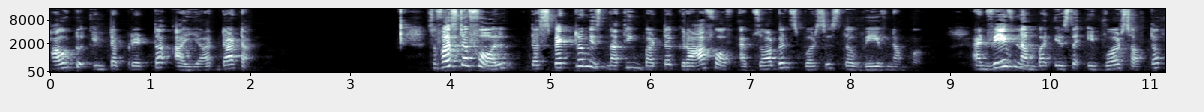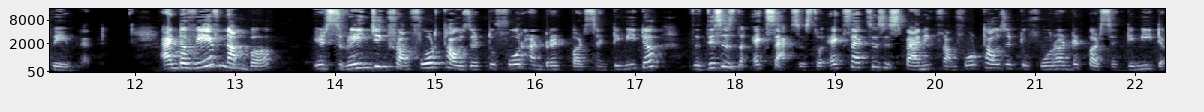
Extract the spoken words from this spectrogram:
how to interpret the IR data. So first of all, the spectrum is nothing but the graph of absorbance versus the wave number. And wave number is the inverse of the wavelength. And the wave number it's ranging from 4000 to 400 per centimeter. So this is the x-axis. So x-axis is spanning from 4000 to 400 per centimeter.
